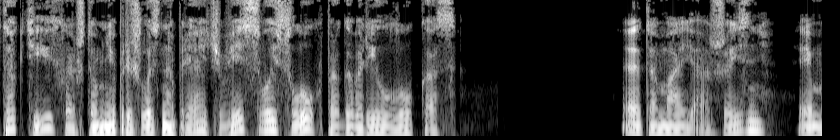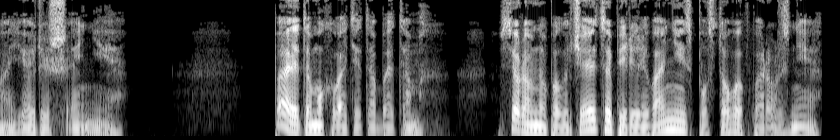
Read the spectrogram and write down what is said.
так тихо, что мне пришлось напрячь весь свой слух, проговорил Лукас. Это моя жизнь и мое решение. Поэтому хватит об этом. Все равно получается переливание из пустого в порожнее.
